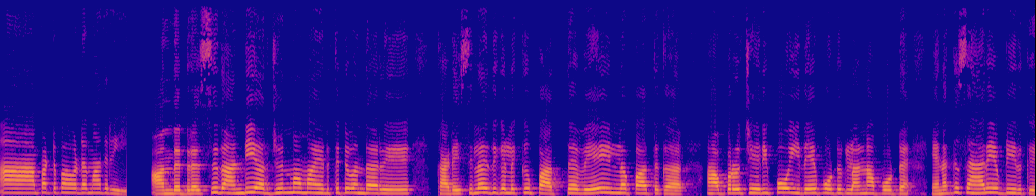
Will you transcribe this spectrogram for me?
ஆ, பட்டு பாவாடை மாதிரி அந்த ட்ரெஸ்ஸு தாண்டி அர்ஜுன் மாமா எடுத்துட்டு வந்தாரு. கடைசியில் இதுகளுக்கு பத்தவே இல்லை பார்த்துக்க அப்புறம் சரி போ இதே போட்டுக்கலான்னு நான் போட்டேன். எனக்கு சாரி எப்படி இருக்கு?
